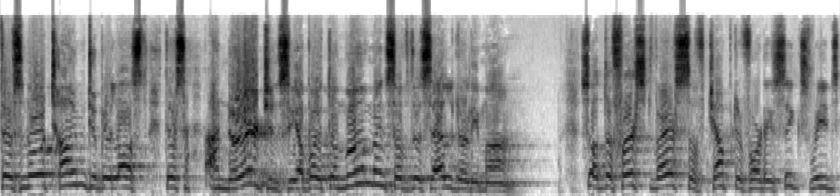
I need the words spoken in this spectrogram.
There's no time to be lost. There's an urgency about the movements of this elderly man. So the first verse of chapter 46 reads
